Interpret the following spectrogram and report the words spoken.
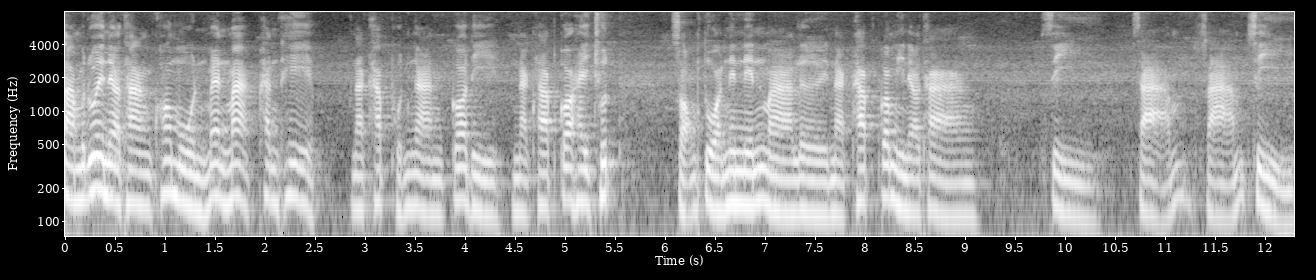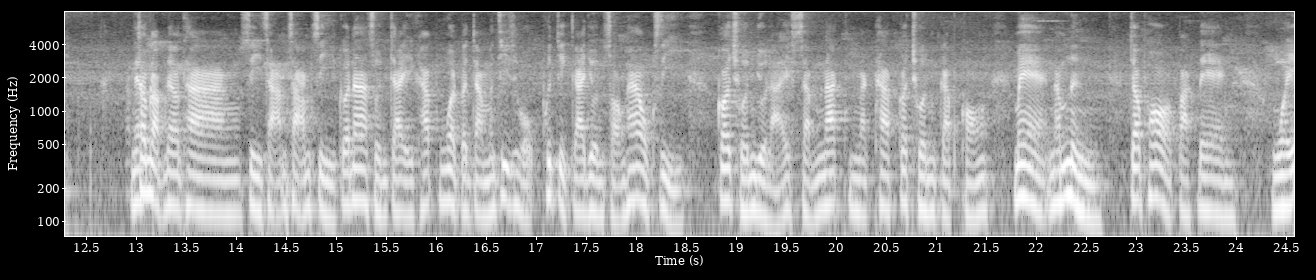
ตามมาด้วยแนวทางข้อมูลแม่นมากขั้นเทพนะครับ ผลงานก็ดีนะครับ ก็ให้ชุด 2 ตัวเน้นๆมาเลยนะครับ ก็มีแนวทาง 4 3 3 4 สำหรับแนวทาง 4334 ก็น่าสนใจครับ งวดประจำวันที่ 16 พฤศจิกายน 2564 ก็ชนอยู่หลายสำนักนะครับ ก็ชนกับของแม่น้ำหนึ่ง เจ้าพ่อปากแดง หวย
